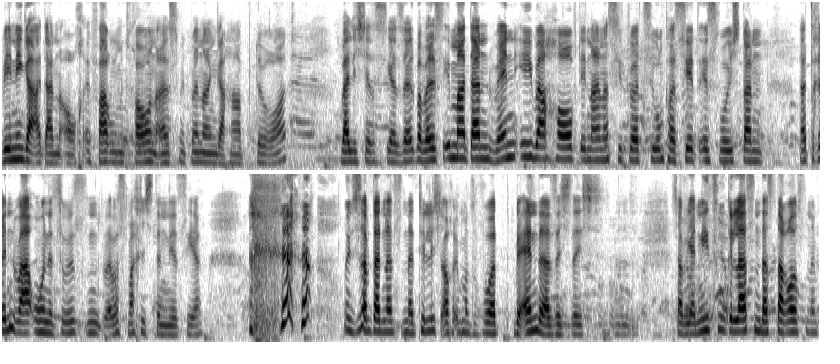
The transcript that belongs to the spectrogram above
weniger dann auch Erfahrung mit Frauen als mit Männern gehabt dort. Weil ich das ja selber, weil es immer dann, wenn überhaupt in einer Situation passiert ist, wo ich dann da drin war, ohne zu wissen, was mache ich denn jetzt hier. und ich habe dann das natürlich auch immer sofort beendet. Also ich, ich, ich habe ja nie zugelassen, dass daraus eine,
